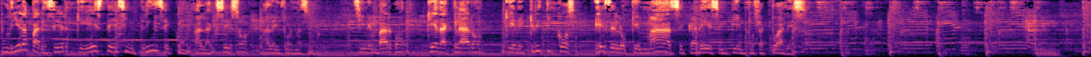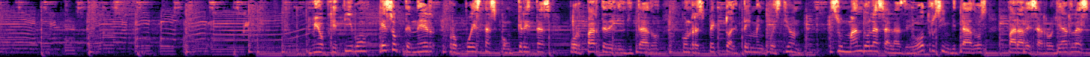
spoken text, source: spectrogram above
Pudiera parecer que este es intrínseco al acceso a la información. Sin embargo, queda claro que de críticos es de lo que más se carece en tiempos actuales. Mi objetivo es obtener propuestas concretas por parte del invitado con respecto al tema en cuestión, sumándolas a las de otros invitados para desarrollarlas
